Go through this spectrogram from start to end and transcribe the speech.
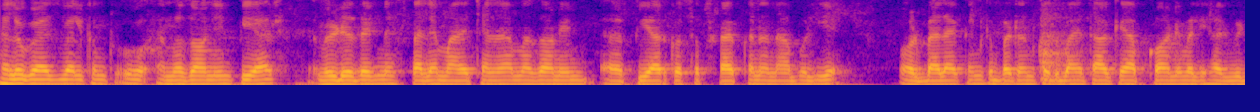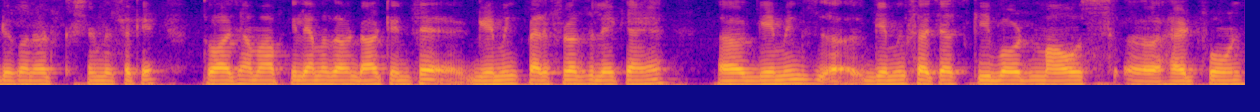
Hello guys welcome to Amazon in PR video देखने से पहले हमारे चैनल अमेज़ॉन इन पीआर को सब्सक्राइब करना ना भूलिए और बेल आइकन के बटन को दबाएँ ताकि आपको आने वाली हर वीडियो का नोटिफिकेशन मिल सके। तो आज हम आपके लिए अमेज़ॉन डॉट इन पर गेमिंग पेरिफेरल्स लेके आए हैं। Gaming gaming such as keyboard mouse headphone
